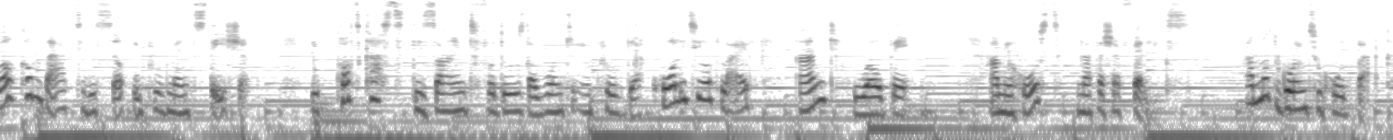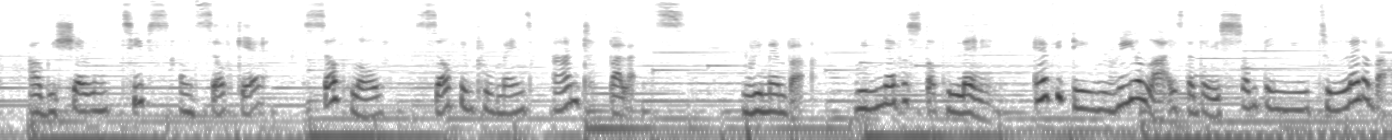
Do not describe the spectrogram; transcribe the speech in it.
welcome back to the Self Improvement Station, a podcast designed for those that want to improve their quality of life and well being. I'm your host, Natasha Felix. I'm not going to hold back. I'll be sharing tips on self care, self love, self improvement, and balance. Remember, we never stop learning. Every day we realize that there is something new to learn about.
